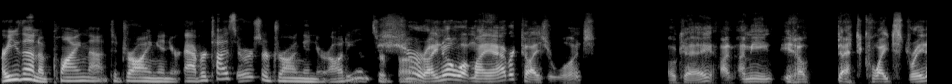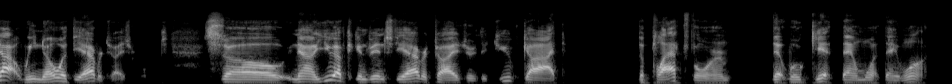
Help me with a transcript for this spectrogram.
are you then applying that to drawing in your advertisers or drawing in your audience? Or sure, both? I know what my advertiser wants. Okay, I, I mean, you know, that's quite straight out. We know what the advertiser wants. So now you have to convince the advertiser that you've got the platform that will get them what they want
